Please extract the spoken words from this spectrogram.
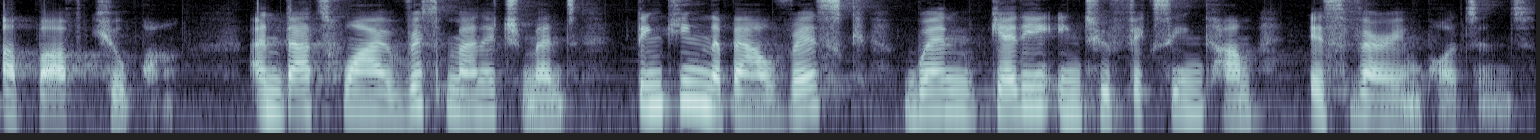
above coupon. And that's why risk management, thinking about risk when getting into fixed income is very important.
